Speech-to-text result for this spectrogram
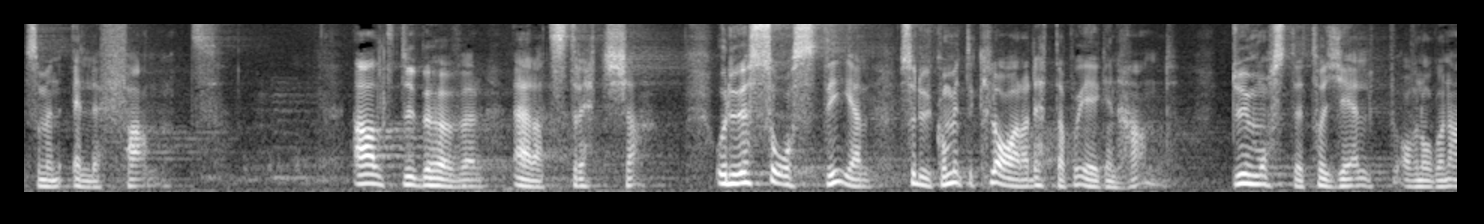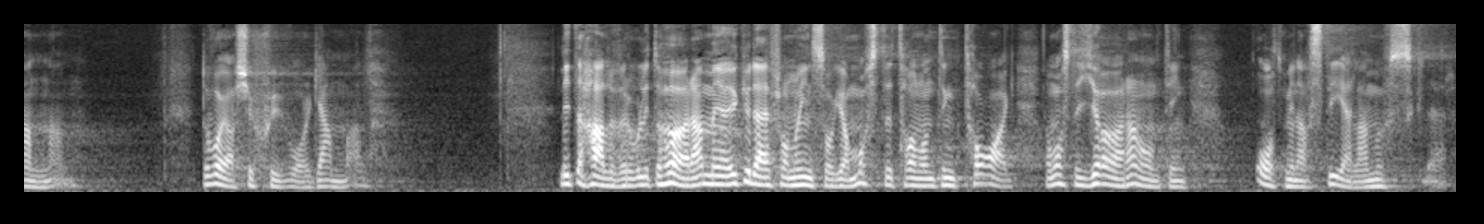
som en elefant. Allt du behöver är att stretcha. Och du är så stel så du kommer inte klara detta på egen hand. Du måste ta hjälp av någon annan. Då var jag 27 år gammal. Lite halvroligt att höra, men jag gick därifrån och insåg att jag måste ta någonting tag. Jag måste göra någonting åt mina stela muskler.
